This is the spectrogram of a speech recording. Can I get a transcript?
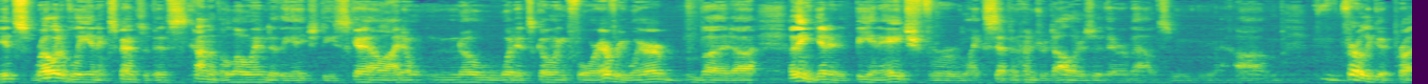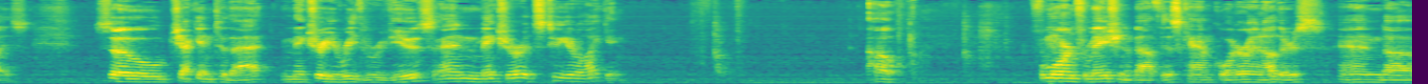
It's relatively inexpensive. It's kind of the low end of the HD scale. I don't know what it's going for everywhere, but uh, I think you can get it at B&H for like $700 or thereabouts. Um, fairly good price. So check into that. Make sure you read the reviews and make sure it's to your liking. Oh, for more information about this camcorder and others, and uh,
